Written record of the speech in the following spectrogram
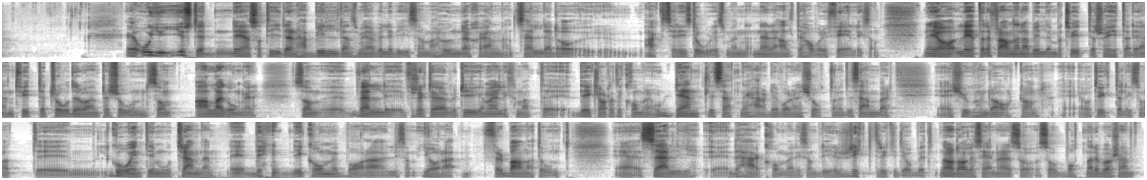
Eh, och just det, det jag sa tidigare, den här bilden som jag ville visa, de här hundra skälen att sälja då aktier historiskt, men när det alltid har varit fel. Liksom. När jag letade fram den här bilden på Twitter så hittade jag en Twitter-tråd där det var en person som alla gånger som eh, väldigt, försökte övertyga mig liksom att eh, det är klart att det kommer en ordentlig sättning här. Det var den 28 december eh, 2018. Och tyckte liksom att gå inte emot trenden. Det, det kommer bara liksom göra förbannat ont sälj. Det här kommer liksom bli riktigt, riktigt jobbigt. Några dagar senare så, så bottnade börsen.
